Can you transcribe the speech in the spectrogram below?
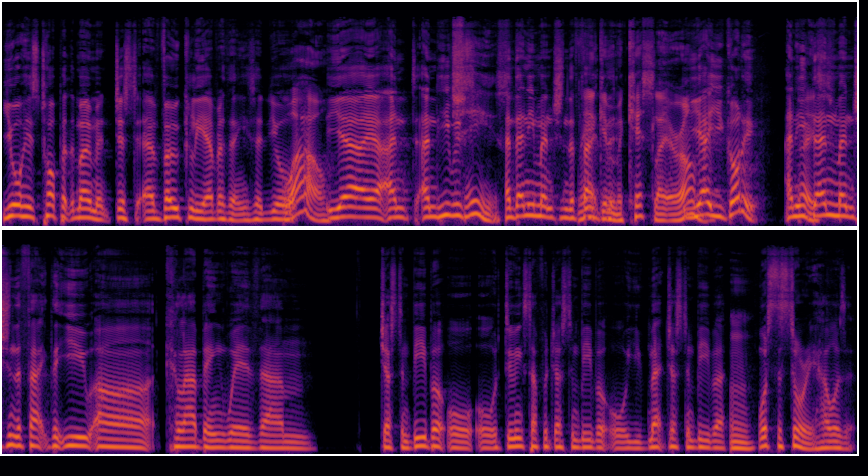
you're his top at the moment, just uh, vocally everything. He said you're Wow. Yeah, yeah, and and he was, Jeez. and then he mentioned the Then fact give him that- a kiss later on. yeah, you got it. And he Nice. then mentioned the fact that you are collabing with um, Justin Bieber or or doing stuff with Justin Bieber or you've met Justin Bieber. Mm. What's the story? How was it?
